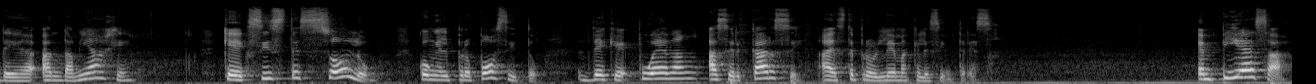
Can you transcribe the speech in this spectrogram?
de andamiaje que existe solo con el propósito de que puedan acercarse a este problema que les interesa. Empieza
